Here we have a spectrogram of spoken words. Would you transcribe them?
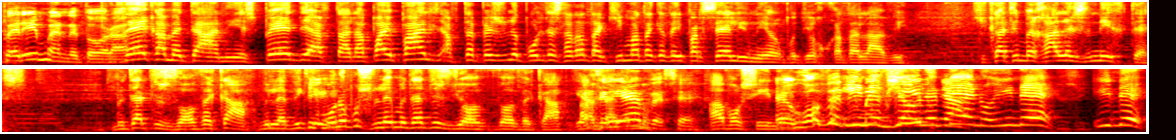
Περίμενε τώρα. Δέκα μετάνοιες, πέντε αυτά. Να πάει πάλι. Αυτά παίζουν πολύ τα 40 κύματα και τα υπαρσέλινοι από ό,τι έχω καταλάβει. Και κάτι μεγάλες νύχτες. Μετά τις 12. Δηλαδή Τι; και μόνο που σου λέει μετά τις 12. για να τα λέμε Αγριεύεσαι. Όπως είναι. Εγώ δεν είμαι Είναι ξύπνια. διαολεμένο. Είναι, είναι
